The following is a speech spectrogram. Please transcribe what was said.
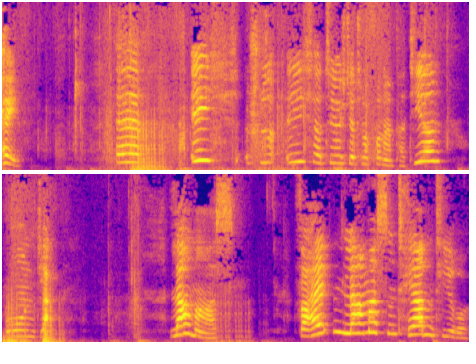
Okay. Äh, ich, ich erzähle euch jetzt noch von ein paar Tieren. Und ja. Lamas. Verhalten Lamas sind Herdentiere.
